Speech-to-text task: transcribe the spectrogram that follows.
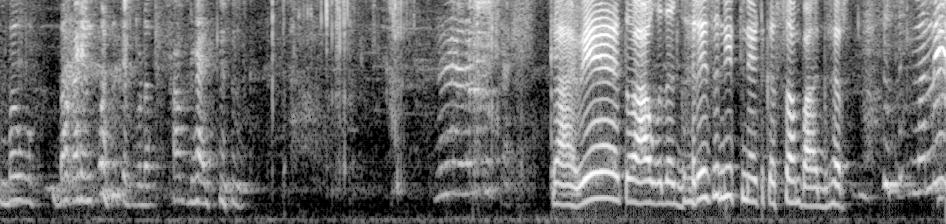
बघू बघा कोणाच्या पुढं काय वेळ तो अगोदर घरीच नीटनेटकं सांभाळ घर मम्मी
